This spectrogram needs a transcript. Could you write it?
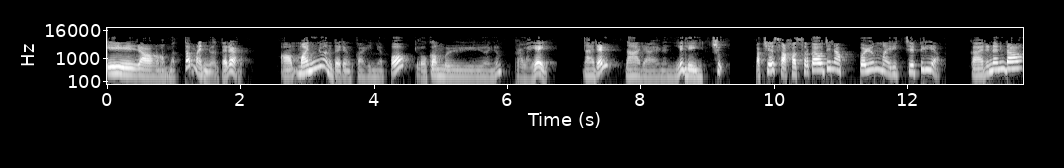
ഏഴാമത്തെ മന്വന്തരാണ്. ആ മന്വന്തരം കഴിഞ്ഞപ്പോ ലോകം മുഴുവനും പ്രളയായി. നരൻ നാരായണനിൽ ലയിച്ചു. പക്ഷെ സഹസ്രകവചൻ അപ്പോഴും മരിച്ചിട്ടില്ല. കാരണം എന്താ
